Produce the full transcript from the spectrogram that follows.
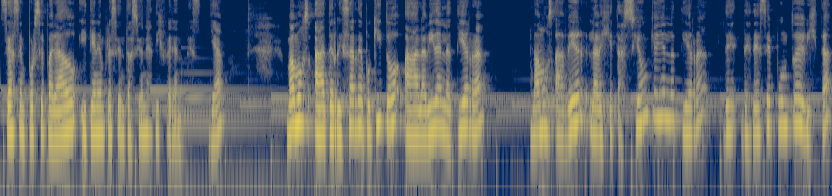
se hacen por separado y tienen presentaciones diferentes, ¿ya? Vamos a aterrizar de a poquito a la vida en la Tierra. Vamos a ver la vegetación que hay en la Tierra desde ese punto de vista,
